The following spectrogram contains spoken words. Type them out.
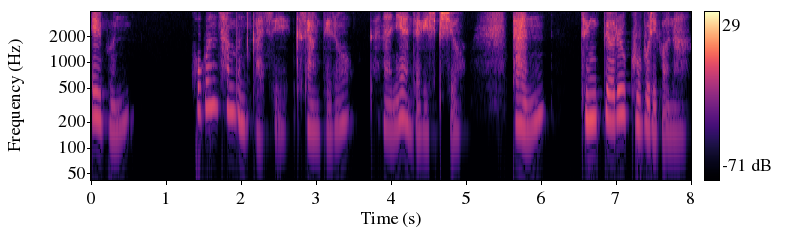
1분 혹은 3 분까지 그 상태로 편안히 앉아 계십시오. 단 등뼈를 구부리거나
